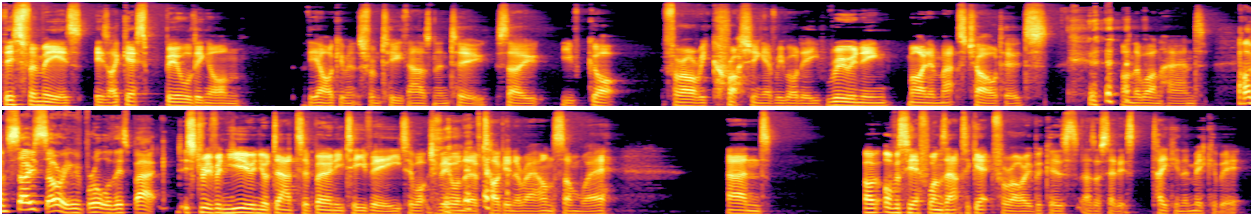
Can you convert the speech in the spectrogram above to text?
this for me is is I guess building on the arguments from 2002. So you've got Ferrari crushing everybody, ruining mine and Matt's childhoods on the one hand. I'm so sorry we brought all this back. It's driven you and your dad to Bernie TV to watch Villeneuve tugging around somewhere. And obviously F1's out to get Ferrari because, as I said, it's taking the mick a bit.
